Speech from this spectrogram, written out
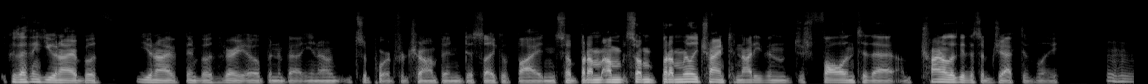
because I think you and I are both you and I have been both very open about you know support for Trump and dislike of Biden. So, but I'm I'm so I'm, but I'm really trying to not even just fall into that. I'm trying to look at this objectively. Mm-hmm.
